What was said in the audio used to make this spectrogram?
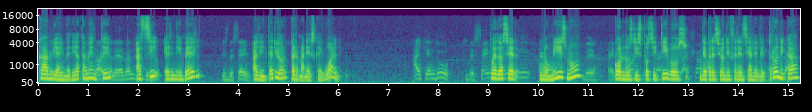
cambia inmediatamente, así el nivel al interior permanezca igual. Puedo hacer lo mismo con los dispositivos de presión diferencial electrónica,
